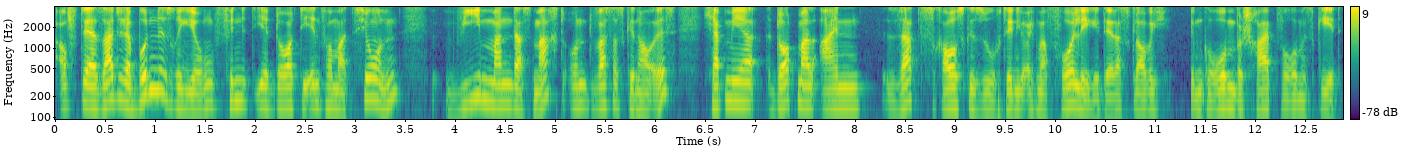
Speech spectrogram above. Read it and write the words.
Auf der Seite der Bundesregierung findet ihr dort die Informationen, wie man das macht und was das genau ist. Ich habe mir dort mal einen Satz rausgesucht, den ich euch mal vorlege, der das, glaube ich, im Groben beschreibt, worum es geht.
